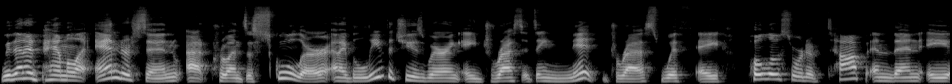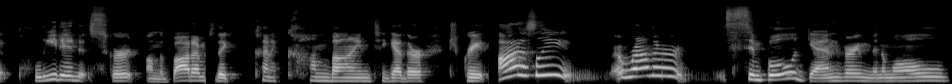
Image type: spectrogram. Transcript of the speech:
We then had Pamela Anderson at Proenza Schouler, and I believe that she is wearing a dress. It's a knit dress with a polo sort of top and then a pleated skirt on the bottom. So they kind of combine together to create, honestly, a rather simple, again, very minimal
